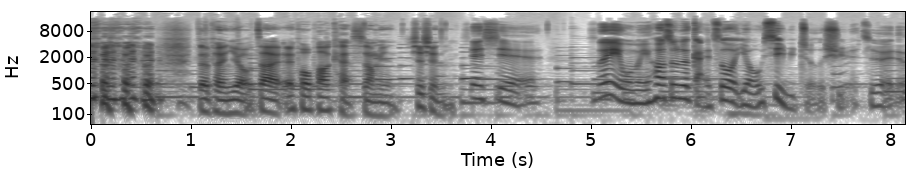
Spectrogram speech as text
的朋友，在 Apple Podcast 上面，谢谢你，谢谢。所以我们以后是不是改做游戏与哲学之类的？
